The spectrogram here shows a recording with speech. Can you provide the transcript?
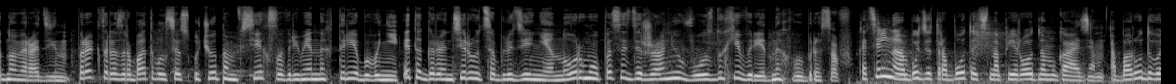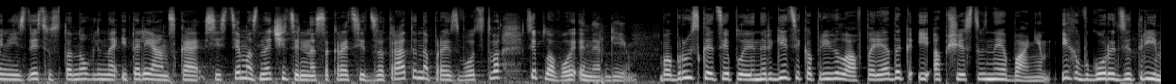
номер один. Проект разрабатывался с учетом всех современных требований. Это гарантирует соблюдение нормы по содержанию в воздухе вредных выбросов. Котельная будет работать на природном газе. Оборудование здесь установлено итальянское. Система значительно сократит затраты на производство производства тепловой энергии. Бобруйская теплоэнергетика привела в порядок и общественные бани. Их в городе три.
